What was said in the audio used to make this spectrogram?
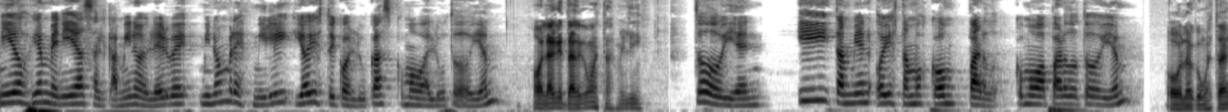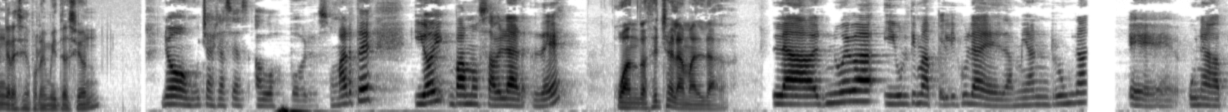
Bienvenidos, bienvenidas al Camino del Héroe. Mi nombre es Mili y hoy estoy con Lucas. ¿Cómo va Lu? ¿Todo bien? Hola, ¿qué tal? ¿Cómo estás, Mili? Todo bien. Y también hoy estamos con Pardo. ¿Cómo va Pardo? ¿Todo bien? Hola, ¿cómo están? Gracias por la invitación. No, muchas gracias a vos por sumarte. Y hoy vamos a hablar de... Cuando acecha la maldad. La nueva y última película de Damián Runga. Eh, una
